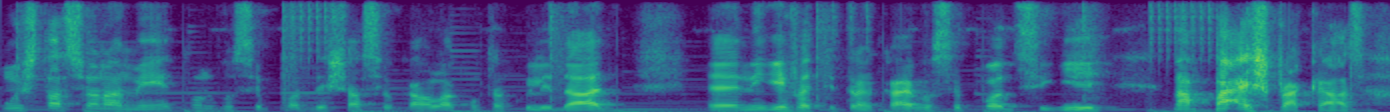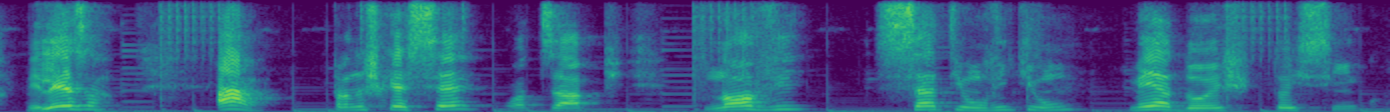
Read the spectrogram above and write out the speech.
um estacionamento onde você pode deixar seu carro lá com tranquilidade. É, ninguém vai te trancar e você pode seguir na paz para casa, beleza? Ah, para não esquecer, WhatsApp 9 7121 6225.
